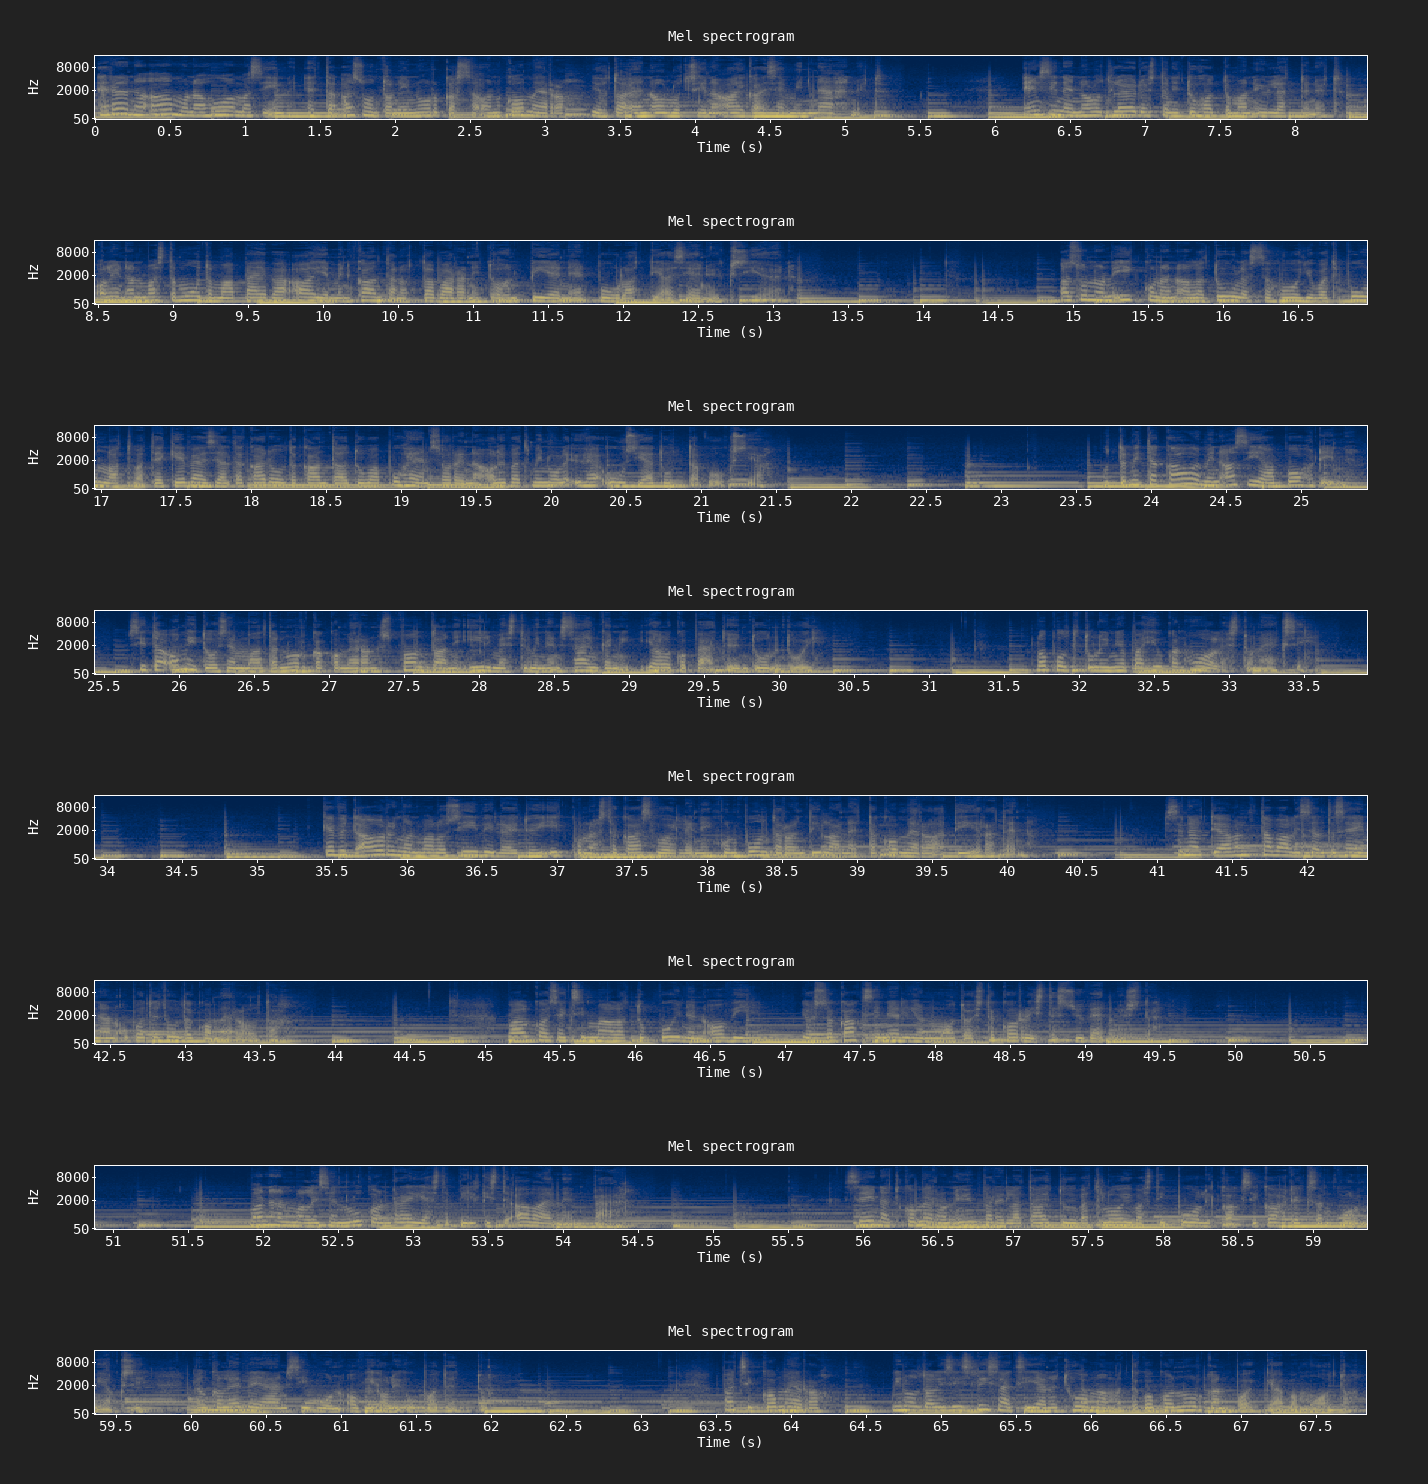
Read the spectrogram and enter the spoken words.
Eräänä aamuna huomasin, että asuntoni nurkassa on komero, jota en ollut siinä aikaisemmin nähnyt. Ensin en ollut löydöstäni tuhottoman yllättynyt. Olinhan vasta muutamaa päivää aiemmin kantanut tavarani tuohon pieneen puulattiaiseen yksiöön. Asunnon ikkunan alla tuulessa huojuvat puunlatvat ja keväiseltä kadulta kantautuva puheensorina olivat minulle yhä uusia tuttavuuksia. Mutta mitä kauemmin asiaa pohdin, sitä omituisemmalta nurkkakomeron spontaani ilmestyminen sänköni jalkopäätyyn tuntui. Lopulta tulin jopa hiukan huolestuneeksi. Kevyt auringonvalo siivilöityi ikkunasta kasvoilleni, kun puntaroin tilannetta komeroa tiiraten. Se näytti aivan tavalliselta seinään upotetulta komerolta. Valkoiseksi maalattu puinen ovi, jossa kaksi neljänmuotoista koristesyvennystä. Vanhanmallisen lukon reiästä pilkisti avaimen pää – Seinät komeron ympärillä taituivat loivasti puolikkaaksi kahdeksankulmioksi, jonka leveään sivuun ovi oli upotettu. Patsi komero, minulta oli siis lisäksi jäänyt huomaamatta koko nurkan poikkeava muoto.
